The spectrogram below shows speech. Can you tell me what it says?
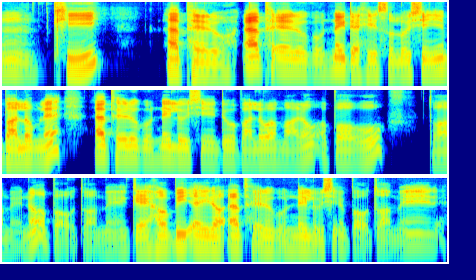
อืม key app arrow app arrow ကိုနှိပ်တဲ့ဟေးဆိုလို့ရှိရင်ဘာလုပ်မလဲ app arrow ကိုနှိပ်လို့ရှိရင်တို့ဘာလုပ်ရမှာတော့အပေါ်ကိုသွားမယ်เนาะအပေါ်ကိုသွားမယ်ကဲဟုတ်ပြီအဲ့တော့ app arrow ကိုနှိပ်လို့ရှိရင်အပေါ်ကိုသွားမယ်တဲ့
